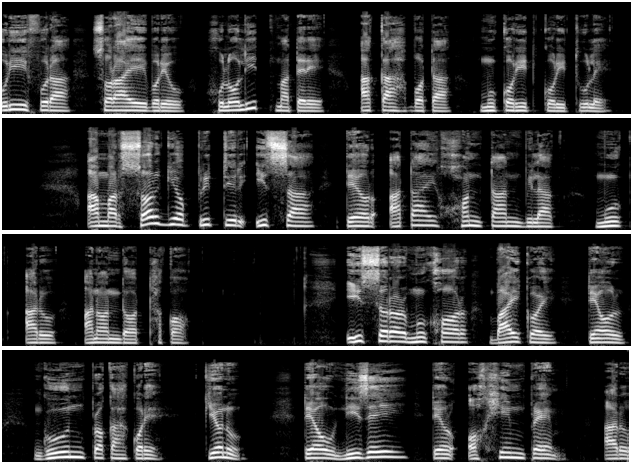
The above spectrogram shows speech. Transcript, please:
উৰি ফুৰা চৰাইবোৰেও সুললিত মাতেৰে আকাশ বতাহ মুকৰিত কৰি তোলে। আমাৰ স্বৰ্গীয় পিতৃৰ ইচ্ছা তেওঁৰ আটাই সন্তানবিলাক মুখ আৰু আনন্দত থাকক। ঈশ্বৰৰ মুখৰ বাক্যই তেওঁৰ গুণ প্ৰকাশ কৰে। কিয়নো তেওঁ নিজেই তেওঁৰ অসীম প্ৰেম আৰু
